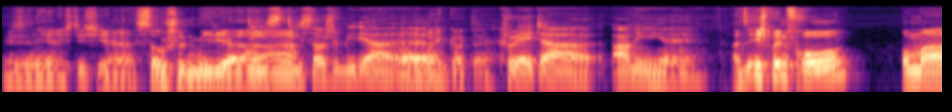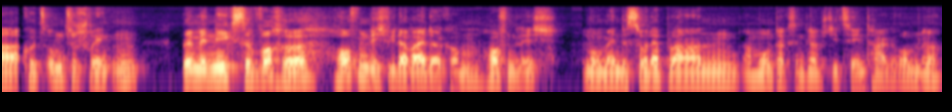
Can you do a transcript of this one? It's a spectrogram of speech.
Wir sind hier richtig hier Social Media. Die, die Social Media oh äh, mein Gott, ey. Creator Army. Äh. Also ich bin froh, um mal kurz umzuschwenken, wenn wir nächste Woche hoffentlich wieder weiterkommen. Hoffentlich. Im Moment ist so der Plan, am Montag sind glaube ich die zehn Tage rum, ne?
